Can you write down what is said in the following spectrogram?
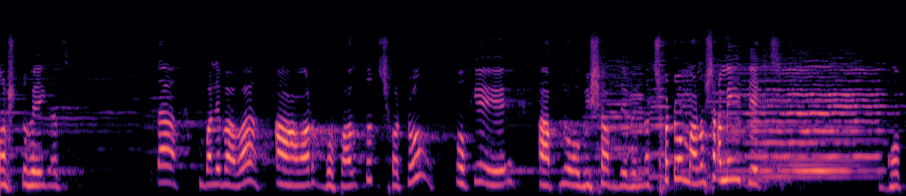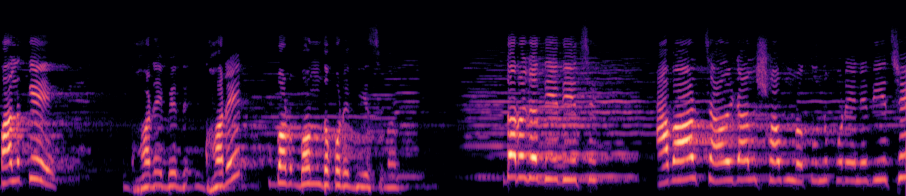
নষ্ট হয়ে গেছে। তা বলে, বাবা, আমার গোপাল তো ছোট, ওকে আপনি অভিশাপ দেবেন না। ছোট মানুষ আমি দেখছি। গোপালকে ঘরে বেঁধে, ঘরে বন্ধ করে দিয়েছিলাম। দরজা দিয়ে দিয়েছে। আবার চাল ডাল সব নতুন করে এনে দিয়েছে।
